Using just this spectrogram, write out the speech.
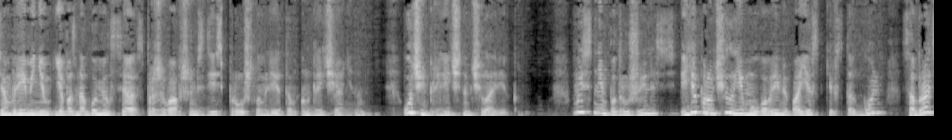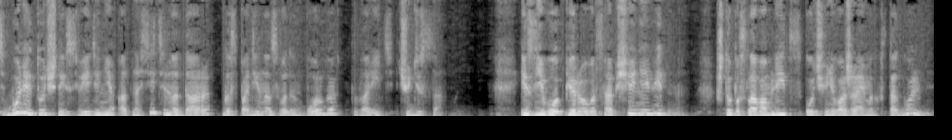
Тем временем я познакомился с проживавшим здесь прошлым летом англичанином, очень приличным человеком. Мы с ним подружились, и я поручил ему во время поездки в Стокгольм собрать более точные сведения относительно дара господина Сваденборга творить чудеса. Из его первого сообщения видно, что, по словам лиц, очень уважаемых в Стокгольме,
